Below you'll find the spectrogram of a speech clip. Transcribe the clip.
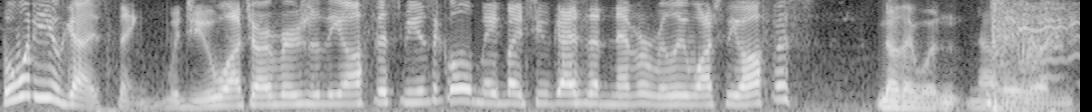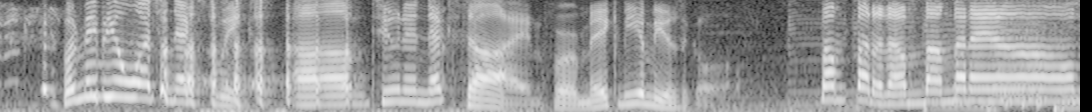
But what do you guys think? Would you watch our version of The Office musical made by two guys that never really watched The Office? No, they wouldn't. No, they wouldn't. but maybe you'll watch next week's. Um, tune in next time for Make Me a Musical. Bum ba da dum bum ba dum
